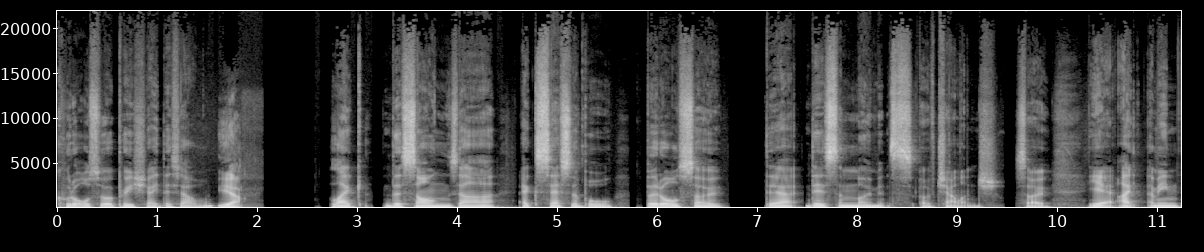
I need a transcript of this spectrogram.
could also appreciate this album. Yeah, Like the songs are accessible, but also there there's some moments of challenge. So yeah, I I mean,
